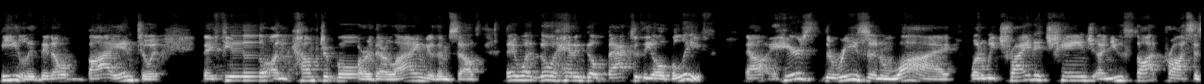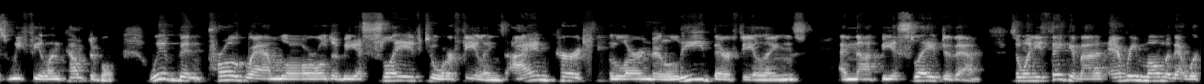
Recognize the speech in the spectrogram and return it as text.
feel it, they don't buy into it, they feel uncomfortable or they're lying to themselves, they go ahead and go back to the old belief. Now, here's the reason why when we try to change a new thought process, we feel uncomfortable. We've been programmed, Loral, to be a slave to our feelings. I encourage people to learn to lead their feelings and not be a slave to them. So when you think about it, every moment that we're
